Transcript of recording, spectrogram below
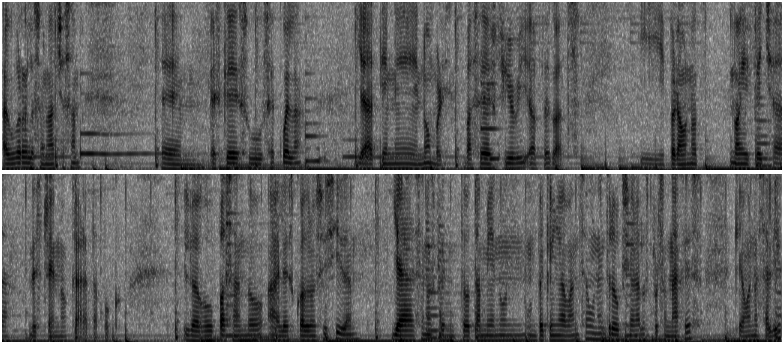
algo relacionado a Shazam eh, es que su secuela ya tiene nombre, va a ser Fury of the Gods, y, pero aún no, no hay fecha de estreno clara tampoco. Luego pasando al Escuadrón Suicida, ya se nos presentó también un, pequeño avance, una introducción a los personajes que van a salir.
